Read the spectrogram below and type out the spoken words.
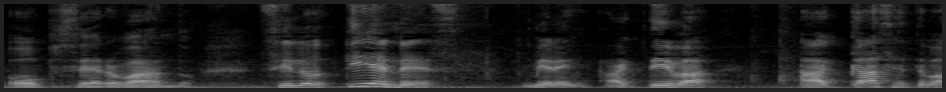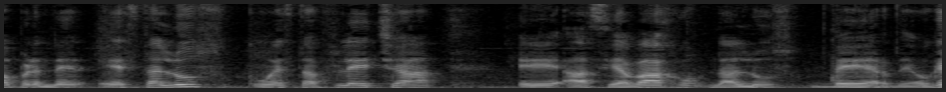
observando. Si lo tienes, miren, activa, acá se te va a prender esta luz con esta flecha eh, hacia abajo, la luz verde, ¿ok?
